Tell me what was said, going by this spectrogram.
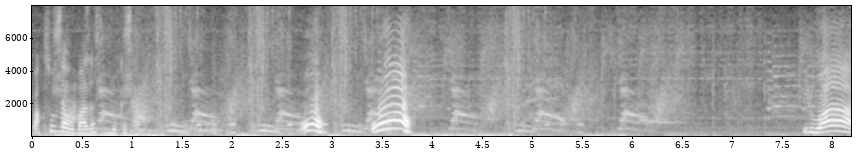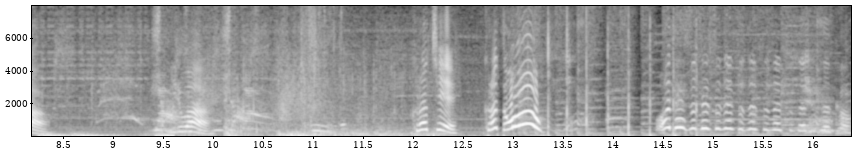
막 쏜다고 맞았으면 좋겠다 오! 오! 이리 와 이리 와 그렇지 그렇지 오! 오 됐어 됐어 됐어 됐어 됐어 됐어 됐어.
